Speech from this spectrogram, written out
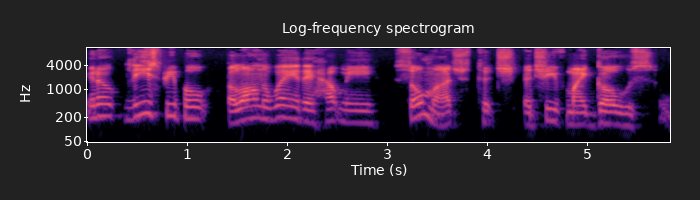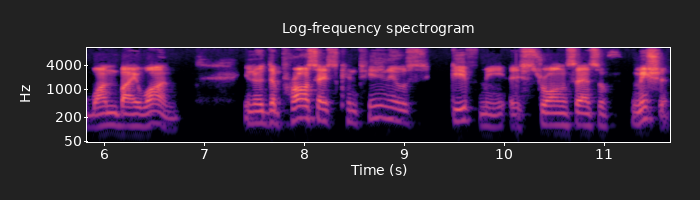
You know, these people along the way they helped me so much to ch- achieve my goals one by one. You know, the process continues give me a strong sense of mission.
